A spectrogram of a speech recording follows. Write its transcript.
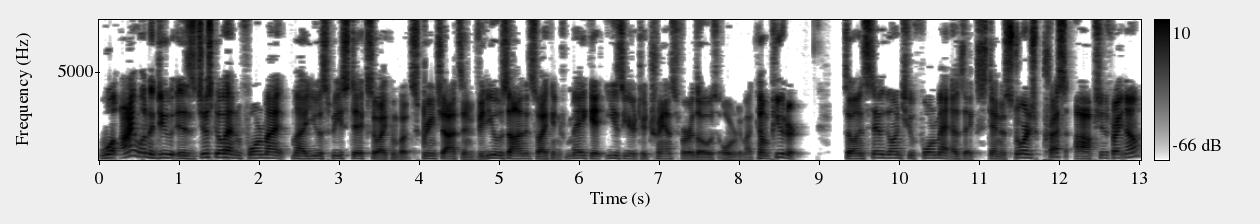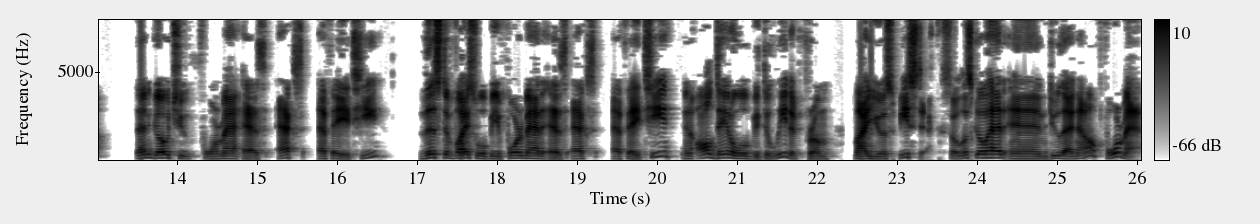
What I want to do is just go ahead and format my USB stick so I can put screenshots and videos on it so I can make it easier to transfer those over to my computer. So instead of going to format as extended storage, press options right now. Then go to format as exFAT. This device will be formatted as exFAT and all data will be deleted from my USB stick. So let's go ahead and do that now. Format.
